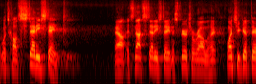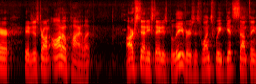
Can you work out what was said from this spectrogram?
what's called steady state. Now, it's not steady state in the spiritual realm. Once you get there, it just on autopilot. Our steady state as believers is once we get something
